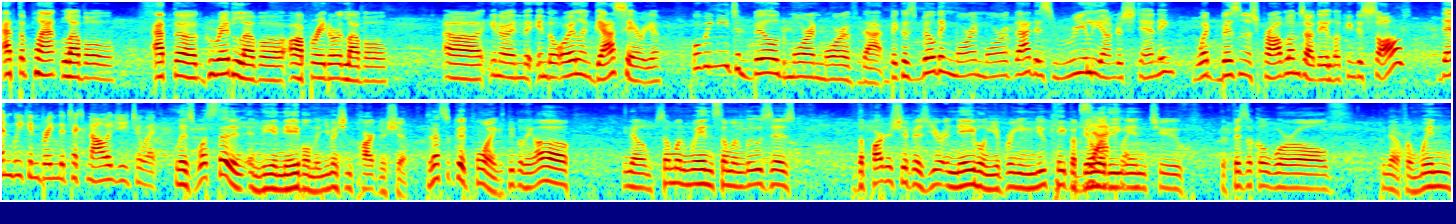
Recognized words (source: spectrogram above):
at the plant level, at the grid level, operator level, uh, you know, in the, in the oil and gas area. But we need to build more and more of that because building more and more of that is really understanding what business problems are they looking to solve then we can bring the technology to it. Liz, what's that in, in the enablement? You mentioned partnership. That's a good point, because people think, oh, you know, someone wins, someone loses. The partnership is you're enabling, you're bringing new capability exactly. into the physical world, you know, from wind,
